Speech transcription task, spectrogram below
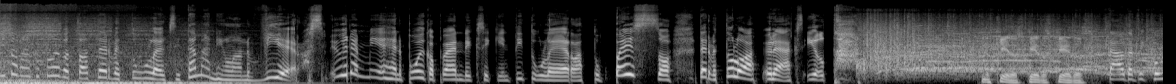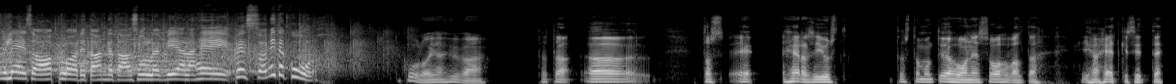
Nyt on aika toivottaa tervetulleeksi tämän illan vieras. Yhden miehen poikabändiksikin tituleerattu Pesso. Tervetuloa Yleäks iltaan. No kiitos, kiitos, kiitos. Täältä pikku yleisöaplodit annetaan sulle vielä. Hei Pesso, mitä kuuluu? Kuuluu ihan hyvää. Tota, äh, tos heräsin just tuosta mun työhuoneen sohvalta ihan hetki sitten.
